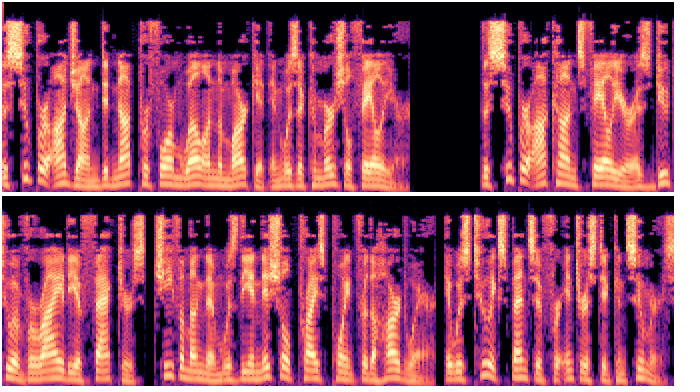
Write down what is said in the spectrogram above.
The Super A'can did not perform well on the market and was a commercial failure. The Super A'can's failure is due to a variety of factors, chief among them was the initial price point for the hardware, it was too expensive for interested consumers.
